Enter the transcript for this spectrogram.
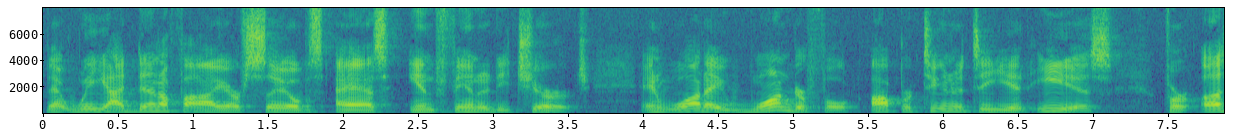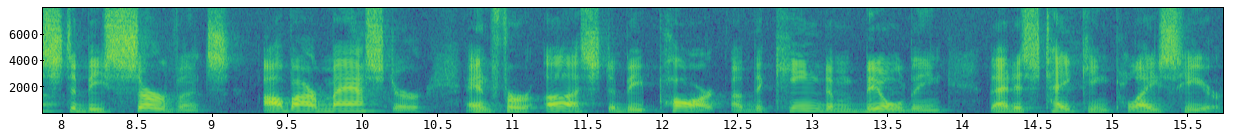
that we identify ourselves as Infinity Church. And what a wonderful opportunity it is for us to be servants of our Master and for us to be part of the kingdom building that is taking place here.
